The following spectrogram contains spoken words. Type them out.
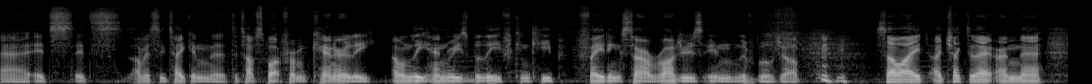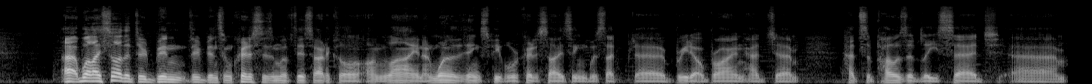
uh, it's it's obviously taken the, the top spot from Ken Early. Only Henry's belief can keep fading star Rodgers in Liverpool job. so I, I checked it out and. Uh, uh, well, I saw that there'd been there'd been some criticism of this article online, and one of the things people were criticizing was that uh, O'Brien had um, had supposedly said. Um,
